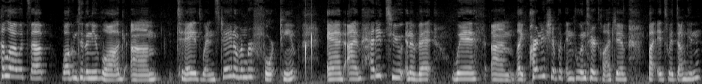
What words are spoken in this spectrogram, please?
Hello, what's up? Welcome to the new vlog. Um, today is Wednesday, November 14th, and I'm headed to an event with um, like partnership with Influence Her Collective, but it's with Dunkin'.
